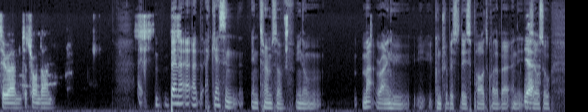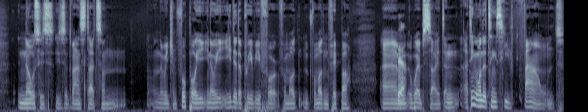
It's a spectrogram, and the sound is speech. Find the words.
to um to Trondheim. Ben, I, I, I guess in in terms of you know Matt Ryan, who, who contributes to this pod quite a bit, and he also knows his, his advanced stats on on Norwegian football. He, you know, he, he did a preview for for modern for modern Fippa um, Yeah. website, and I think one of the things he found,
